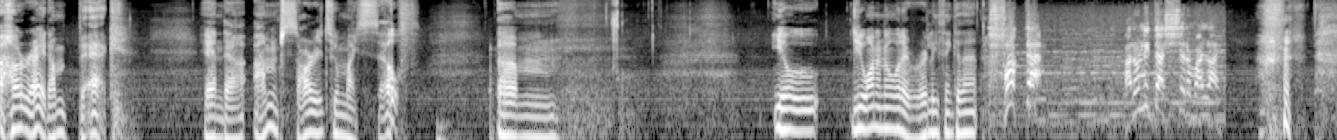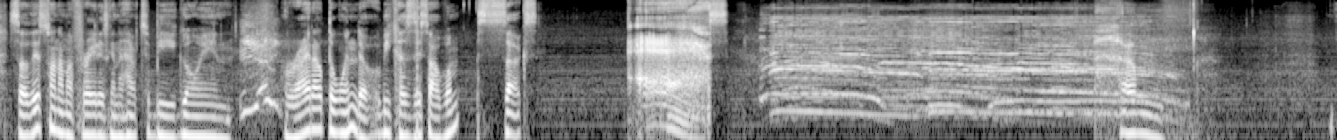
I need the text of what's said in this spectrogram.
All right, I'm back. And uh, I'm sorry to myself. Um, you know, do you want to know what I really think of that? Fuck that! I don't need that shit in my life. So this one, I'm afraid, is gonna have to be going right out the window because this album sucks ass. Um.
